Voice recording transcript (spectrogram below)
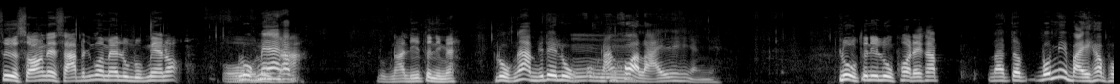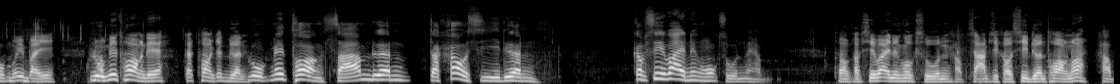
ซื้อสองได้สามเป็นงัวแม่ลูกลูกแม่เนาะโอ้ลูกแม่ครับหนาลูกนาดีตัวนี้ไหมลูกงามอยู่ได้ลูกอืมหนังข้อหลายอย่างนี้ ลูกตัวนี้ลูกพ่อได้ครับ น่าจะบ่มีใบครับผมไม่ใบ ลูกในท้องเด้จากท้องจากเดือน ลูกในท้องสามเดือนจะเข้าสี่เดือน กับซี่ไว้หนึ่งหกศูนย์ไหมครับท้องกับซีไว้หนึ่งหกศูนย์ครับสามสี่เขาสี่เดือนท้องเนาะครับ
